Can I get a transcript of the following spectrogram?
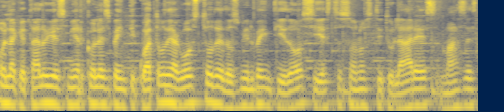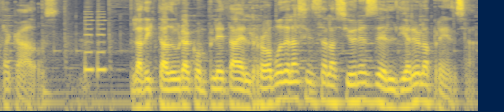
Hola, ¿qué tal? Hoy es miércoles 24 de agosto de 2022 y estos son los titulares más destacados. La dictadura completa el robo de las instalaciones del diario La Prensa.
